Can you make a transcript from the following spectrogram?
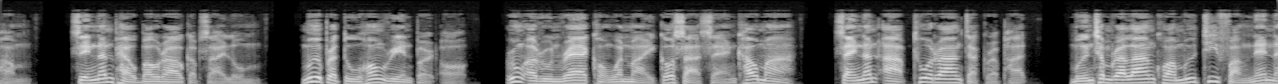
พำ เสียงนั้นแผ่วเบาราวกับสายลม เมื่อประตูห้องเรียนเปิดออก รุ่งอรุณแรกของวันใหม่ก็สาดแสงเข้ามา แสงนั้นอาบทั่วร่างจักรพรรดิเหมือนชำระล้างความมืดที่ฝังแน่นใน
